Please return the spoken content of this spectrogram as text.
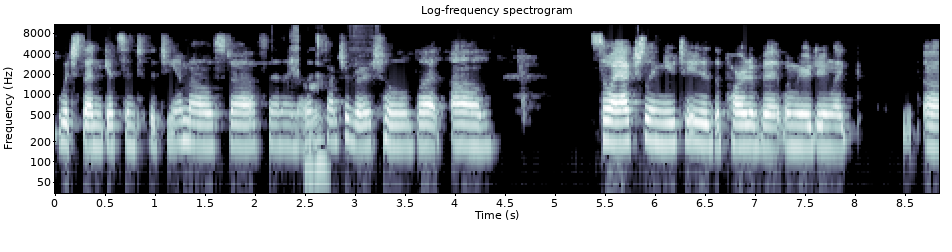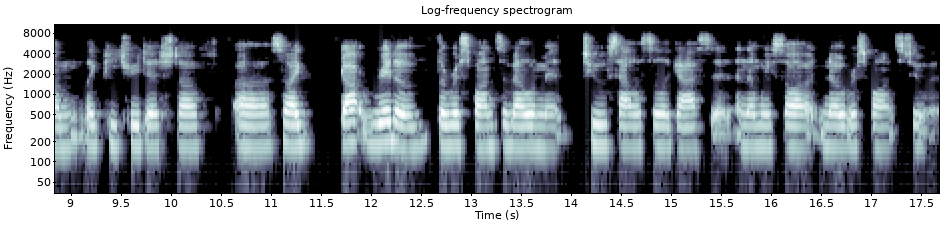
which then gets into the GMO stuff, and I know sure. it's controversial, but um, so I actually mutated the part of it when we were doing like um, like petri dish stuff. Uh, so I got rid of the responsive element to salicylic acid, and then we saw no response to it.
